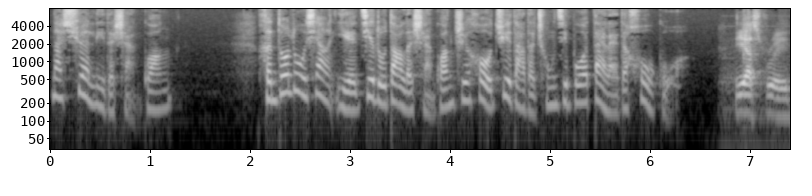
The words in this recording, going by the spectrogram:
那绚丽的闪光。很多录像也记录到了闪光之后巨大的冲击波带来的后果。The asteroid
